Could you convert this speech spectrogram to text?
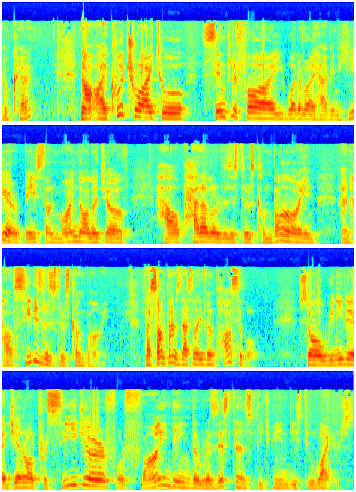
Okay? Now I could try to simplify whatever I have in here based on my knowledge of how parallel resistors combine and how series resistors combine. But sometimes that's not even possible. So we need a general procedure for finding the resistance between these two wires.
